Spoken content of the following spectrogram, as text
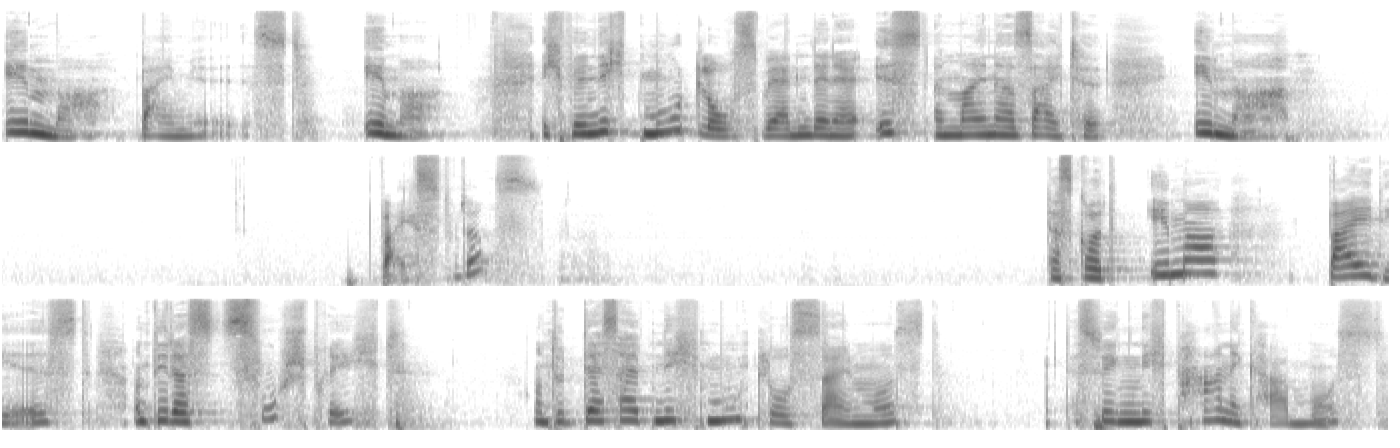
immer bei mir ist. Immer. Ich will nicht mutlos werden, denn er ist an meiner Seite. Immer. Weißt du das? Dass Gott immer bei dir ist und dir das zuspricht und du deshalb nicht mutlos sein musst, deswegen nicht Panik haben musst.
